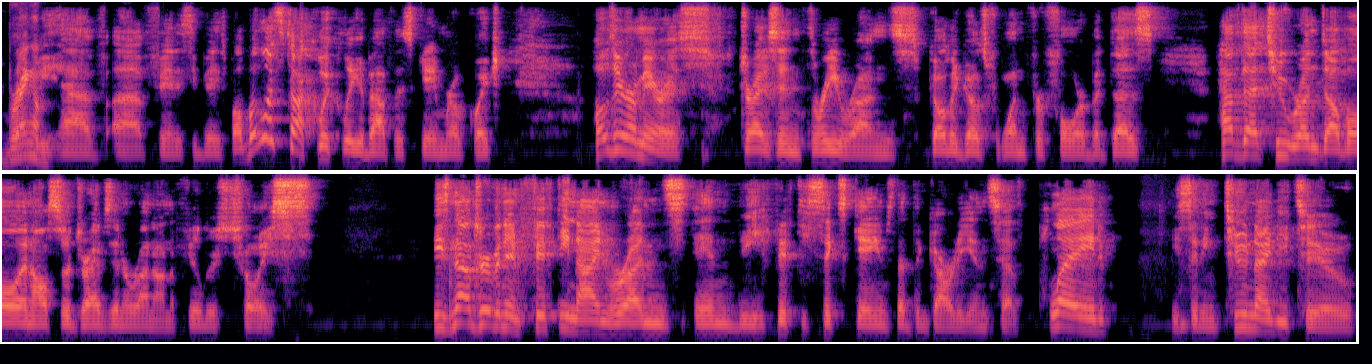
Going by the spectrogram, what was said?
Bring them. We have uh, fantasy baseball, but let's talk quickly about this game real quick. Jose Ramirez drives in three runs. Golden goes for one for four, but does have that two run double and also drives in a run on a fielder's choice. He's now driven in 59 runs in the 56 games that the Guardians have played. He's hitting 292,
